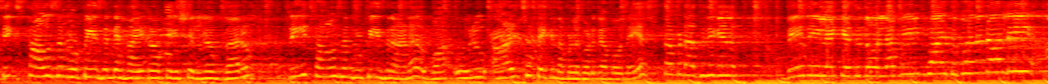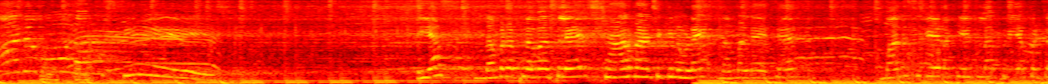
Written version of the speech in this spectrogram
സിക്സ് തൗസൻഡ് റുപ്പീസിന്റെ ഹൈഡ്രാ ഫേഷ്യലിന് വെറും ത്രീ തൗസൻഡ് റുപ്പീസിനാണ് ഒരു ആഴ്ചത്തേക്ക് നമ്മൾ കൊടുക്കാൻ പോകുന്നത്. യെസ് നമ്മുടെ അതിഥികൾ വേദിയിലേക്ക് എത്തുന്നു. യെസ് നമ്മുടെ ഫ്ലവേഴ്സിലെ സ്റ്റാർ മാജിക്കിലൂടെ നമ്മളുടെയൊക്കെ മനസ്സ് കീഴടക്കിയിട്ടുള്ള പ്രിയപ്പെട്ട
